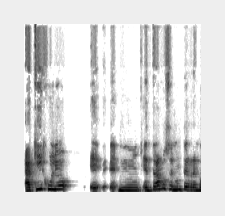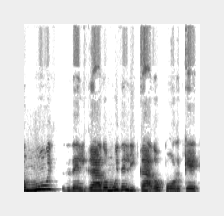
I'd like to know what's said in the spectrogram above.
Aquí, Julio, eh, eh, mm, entramos en un terreno muy delgado, muy delicado, porque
